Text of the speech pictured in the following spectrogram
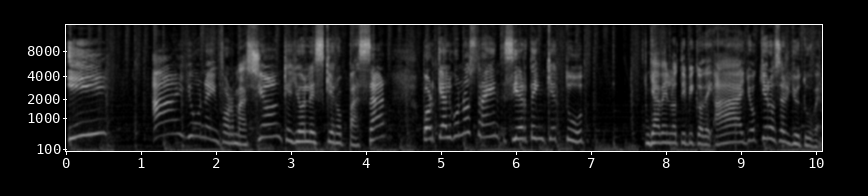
y hay una información que yo les quiero pasar porque algunos traen cierta inquietud. Ya ven lo típico de, ah, yo quiero ser youtuber.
